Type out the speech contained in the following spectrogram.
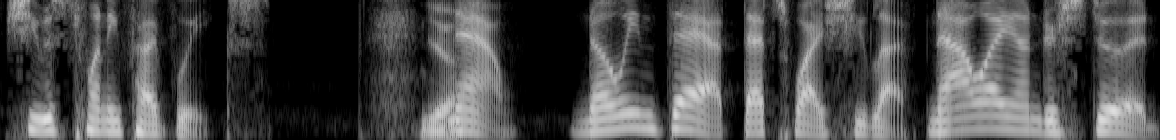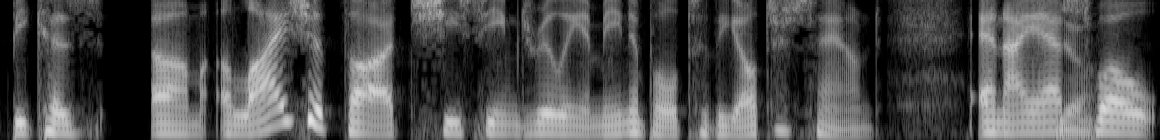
She was 25 weeks. Yeah. Now, knowing that, that's why she left. Now I understood because um, Elijah thought she seemed really amenable to the ultrasound. And I asked, Yeah. well,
